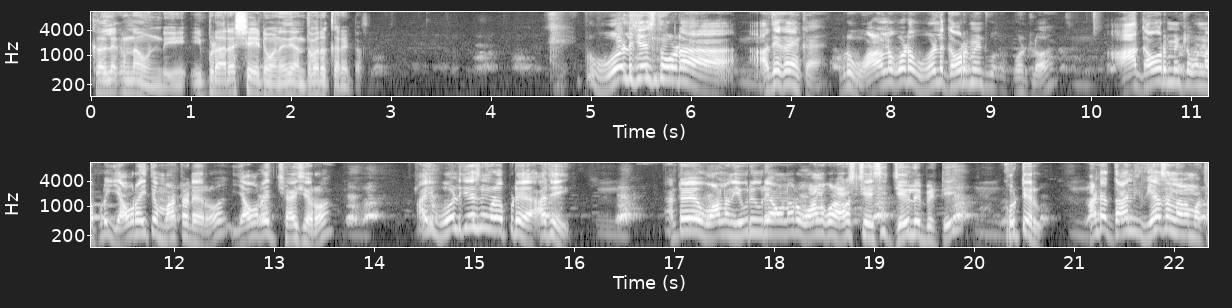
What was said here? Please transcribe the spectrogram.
కదలకుండా ఉండి ఇప్పుడు అరెస్ట్ చేయడం అనేది ఎంతవరకు కరెక్ట్ అసలు? ఇప్పుడు ఓల్డ్ చేసింది కూడా అదేగా ఇంకా. ఇప్పుడు వాళ్ళు కూడా ఓల్డ్ గవర్నమెంట్ ఒంట్లో ఆ గవర్నమెంట్లో ఉన్నప్పుడు ఎవరైతే మాట్లాడారో ఎవరైతే చేశారో అవి ఓల్డ్ చేసింది కూడా అప్పుడే అదే. అంటే వాళ్ళని ఎవరెవరు ఏమన్నారో వాళ్ళని కూడా అరెస్ట్ చేసి జైల్లో పెట్టి కొట్టారు. అంటే దానికి రీజన్లు అనమాట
